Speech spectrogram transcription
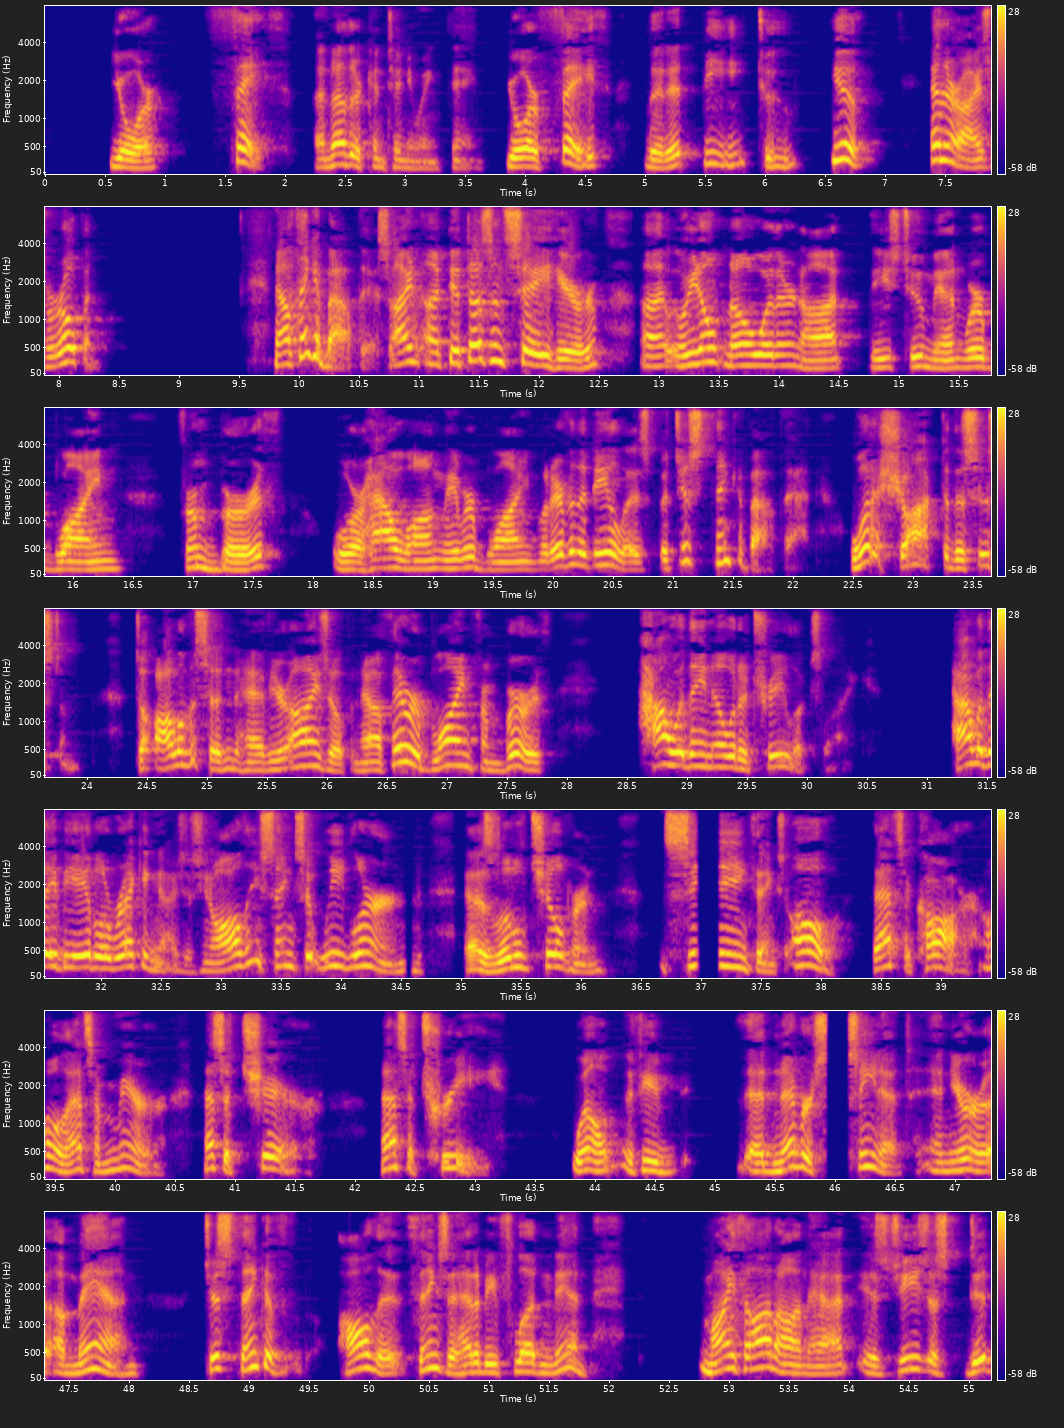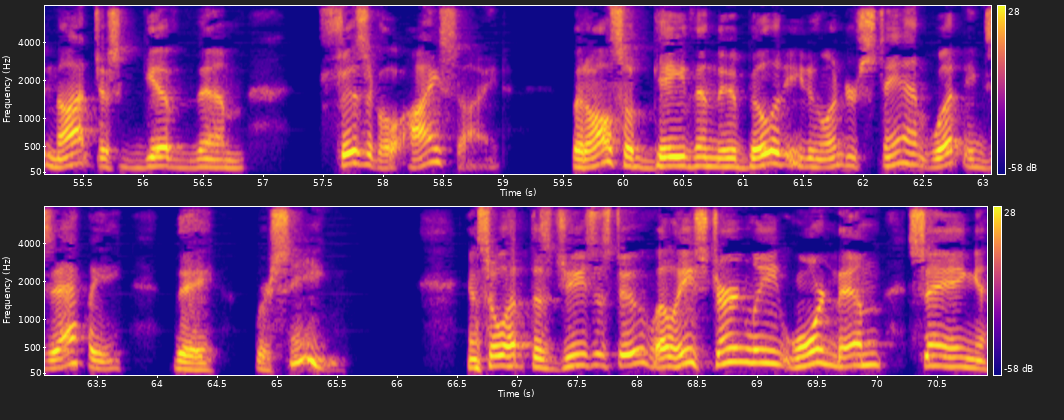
Your faith. Another continuing theme. Your faith, let it be to you. And their eyes were open. Now think about this. I, it doesn't say here, uh, we don't know whether or not these two men were blind from birth or how long they were blind, whatever the deal is, but just think about that. What a shock to the system to all of a sudden to have your eyes open. Now, if they were blind from birth, how would they know what a tree looks like? How would they be able to recognize this? You know, all these things that we learned as little children, seeing things. Oh, that's a car. Oh, that's a mirror. That's a chair. That's a tree. Well, if you had never seen it and you're a man, just think of all the things that had to be flooding in. My thought on that is Jesus did not just give them physical eyesight, but also gave them the ability to understand what exactly they were seeing. And so what does Jesus do? Well, he sternly warned them saying,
